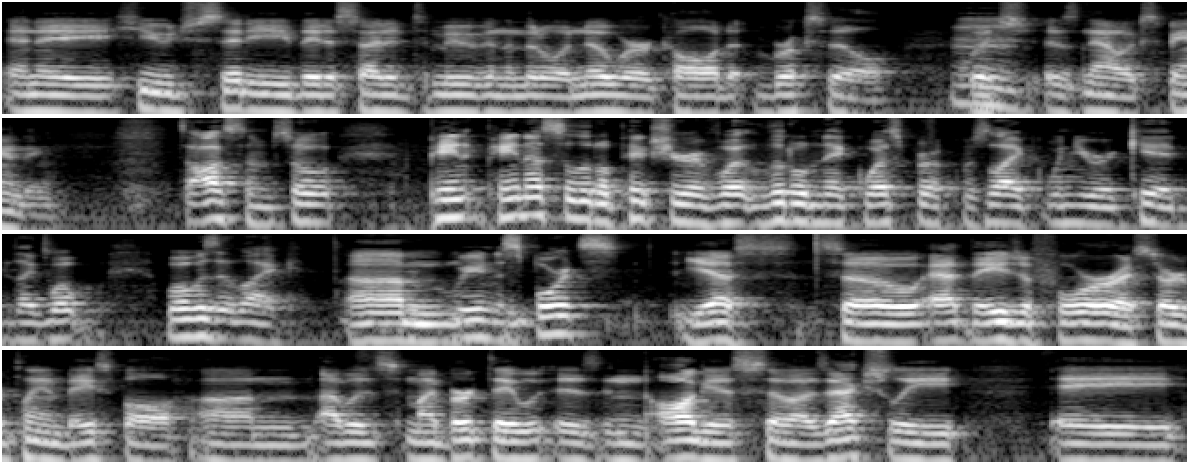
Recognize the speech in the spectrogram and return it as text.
in a huge city, they decided to move in the middle of nowhere called Brooksville, which is now expanding. It's awesome. So, paint paint us a little picture of what little Nick Westbrook was like when you were a kid. Like, what what was it like? Um, Were you into sports? Yes. So at the age of four, I started playing baseball. Um, I was my birthday is in August, so I was actually a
